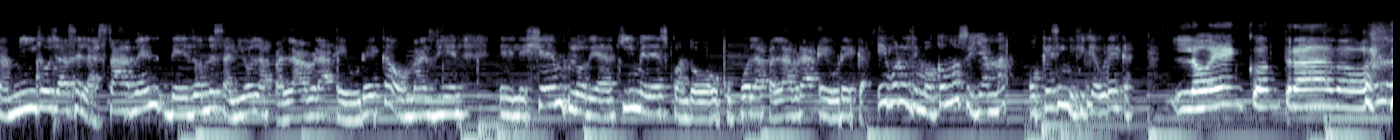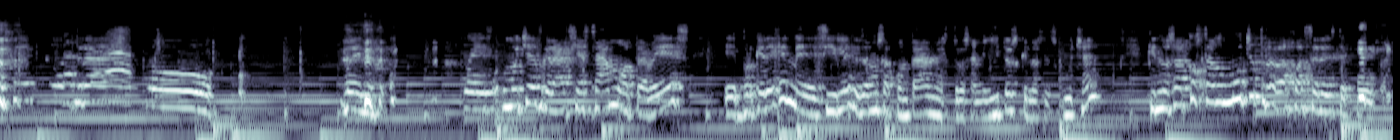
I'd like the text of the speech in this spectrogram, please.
amigos ya se la saben de dónde salió la palabra eureka o más bien el ejemplo de Arquímedes cuando ocupó la palabra eureka. Y por último, ¿cómo se llama o qué significa eureka? Lo he encontrado. encontrado. Bueno, pues muchas gracias, Sam, otra vez. Eh, porque déjenme decirles, les vamos a contar a nuestros amiguitos que nos escuchan, que nos ha costado mucho trabajo hacer este podcast.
